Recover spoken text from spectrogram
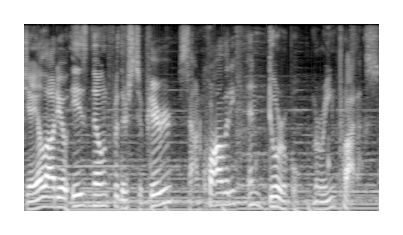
JL Audio is known for their superior sound quality and durable marine products.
